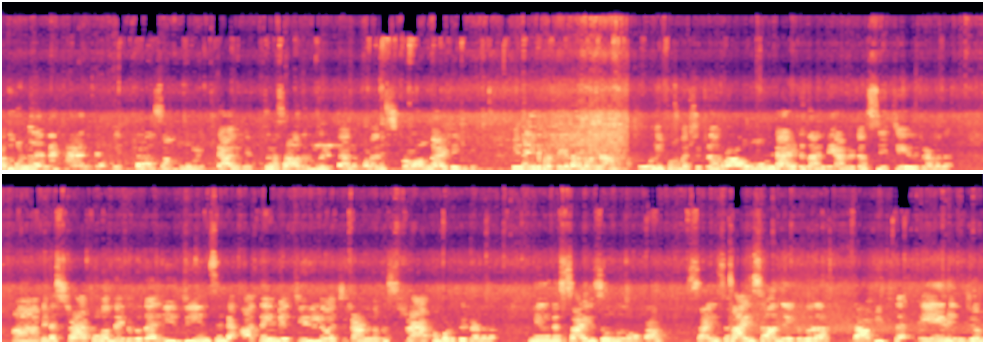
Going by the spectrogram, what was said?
അതുകൊണ്ട് തന്നെ ഹാൻഡ് എത്ര സംഭവം ഇട്ടാലും എത്ര സാധനങ്ങൾ ഇട്ടാലും വളരെ സ്ട്രോങ് ആയിട്ട് ഇരിക്കും പിന്നെ അതിന്റെ പ്രത്യേകത എന്ന് പറഞ്ഞാൽ പോളിഫോം വെച്ചിട്ട് റൗണ്ട് ആയിട്ട് തന്നെയാണ് കേട്ടോ സ്റ്റിച്ച് ചെയ്തിട്ടുള്ളത്. പിന്നെ സ്ട്രാപ്പ് വന്നേക്കുന്നത് ഈ ജീൻസിന്റെ അതേ മെറ്റീരിയൽ വെച്ചിട്ടാണ് നമ്മൾ സ്ട്രാപ്പ് കൊടുത്തിട്ടുള്ളത്. ഇനി ഇതിന്റെ സൈസ് ഒന്ന് നോക്കാം. സൈസ് സൈസ് വന്നേക്കുന്നത് ദാ വിത്ത് ഏഴ് ഇഞ്ചും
